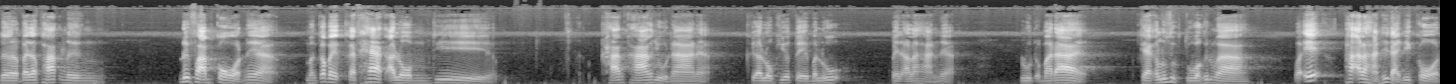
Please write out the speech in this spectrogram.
เดินไปสักพักหนึ่งด้วยความโกรธเนี่ย มันก็ไปกระแทกอารมณ์ที่ค้างค้างอยู่นานเนี่ย คืออารมณ์คิดว่าตัวเองบรรลุ เป็นอรหันเนี่ยหลุดออกมาได้ แกก็รู้สึกตัวขึ้นมา ว่าเอ๊ะพระอรหันต์ที่ไหนมีโกรธ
